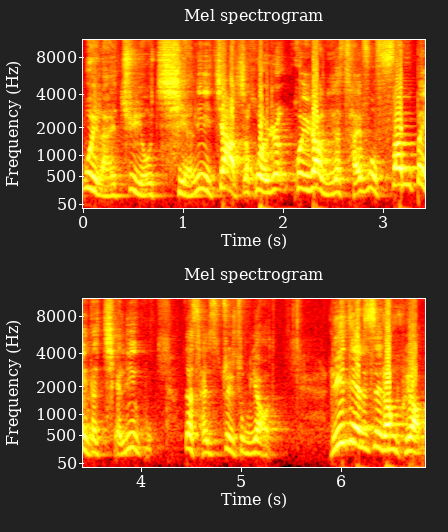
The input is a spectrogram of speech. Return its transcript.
未来具有潜力价值或者让会让你的财富翻倍的潜力股，那才是最重要的。零点的这张股票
